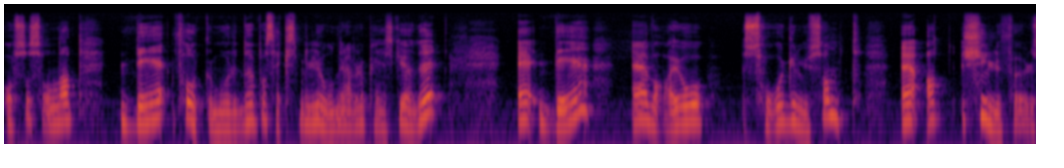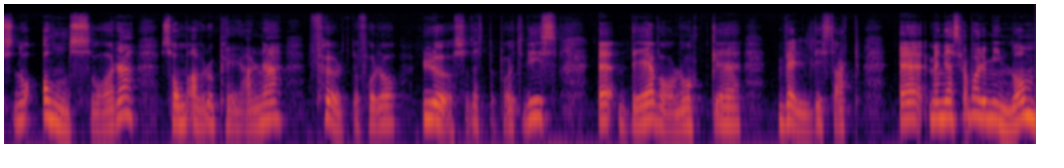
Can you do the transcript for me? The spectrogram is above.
også sånn at det folkemordet på seks millioner europeiske jøder, eh, det eh, var jo så grusomt eh, at skyldfølelsen og ansvaret som europeerne følte for å løse dette på et vis, det var nok veldig sterkt. Men jeg skal bare minne om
